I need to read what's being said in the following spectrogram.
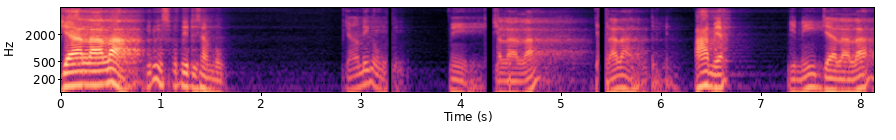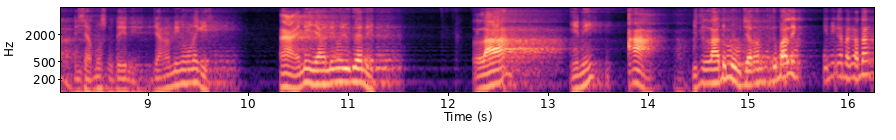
jalala. Ini seperti disambung. Jangan bingung. Nih jalala. Jalala tentunya. Paham ya? Ini jalala disambung seperti ini. Jangan bingung lagi. Nah ini jangan bingung juga nih. La ini a. Jadi la dulu jangan kebalik. Ini kadang-kadang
